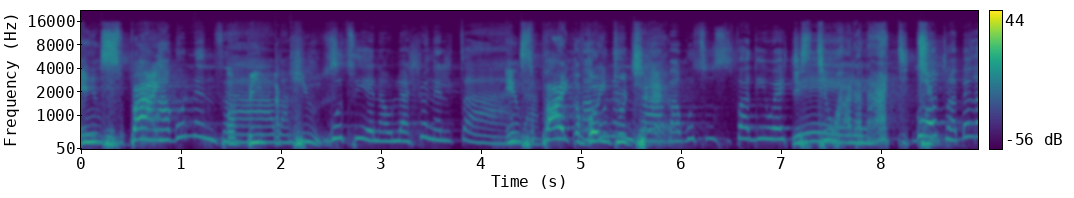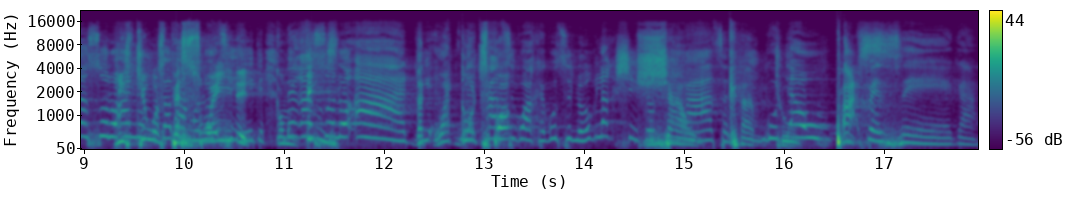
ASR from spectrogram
In spite of being accused. ukuthi yena ulahlwe ngelicala. In spite of going to jail. Akunendzaba ukuthi usifakiwe He still had an attitude. He still was persuaded, convinced that what God spoke kwakhe ukuthi lokhu lakushisho shall come to kutawufezeka.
